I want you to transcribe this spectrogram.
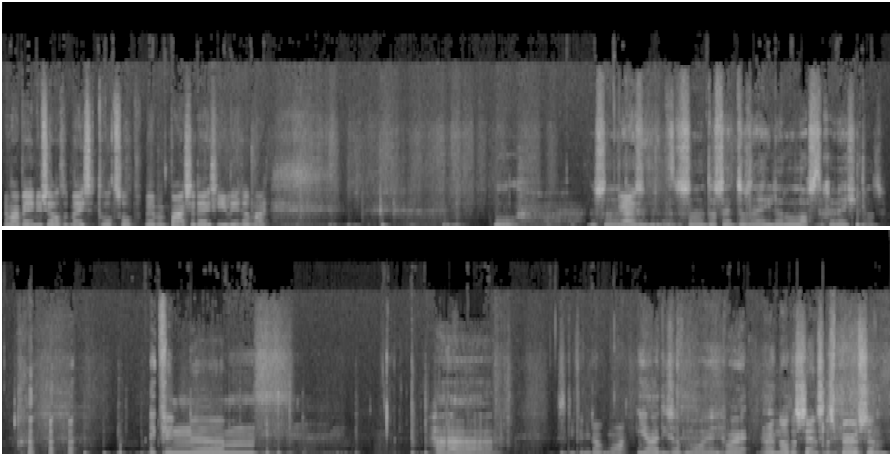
En waar ben je nu zelf het meeste trots op? We hebben een paar cd's hier liggen, maar Oeh. Dus, eh, Ja, dat, is, dat, is, eh, dat, is, dat is een hele lastige, weet je dat. ik vind... ehm, haha. die vind ik ook mooi. Ja, die is ook mooi. Maar I'm not a senseless person.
